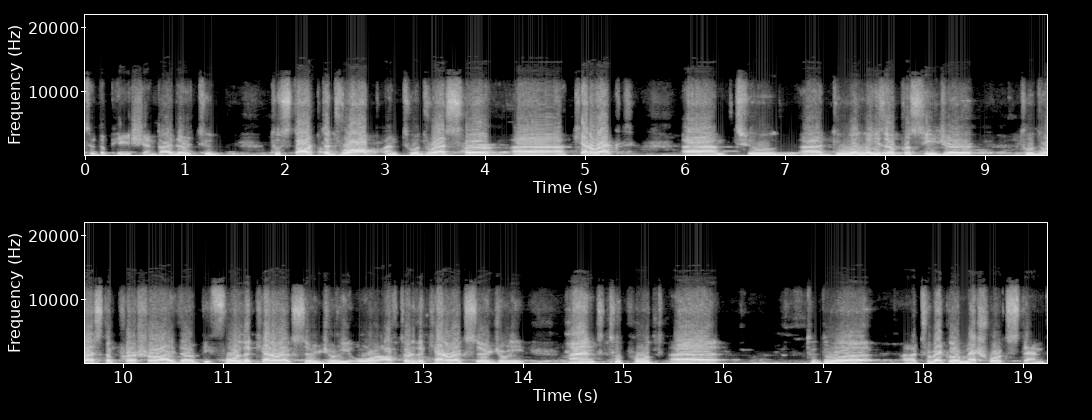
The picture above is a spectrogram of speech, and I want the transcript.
to the patient, either to, to start the drop and to address her uh, cataract, um, to uh, do a laser procedure to address the pressure either before the cataract surgery or after the cataract surgery, and to put uh, to do a, a trabecular meshwork stent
